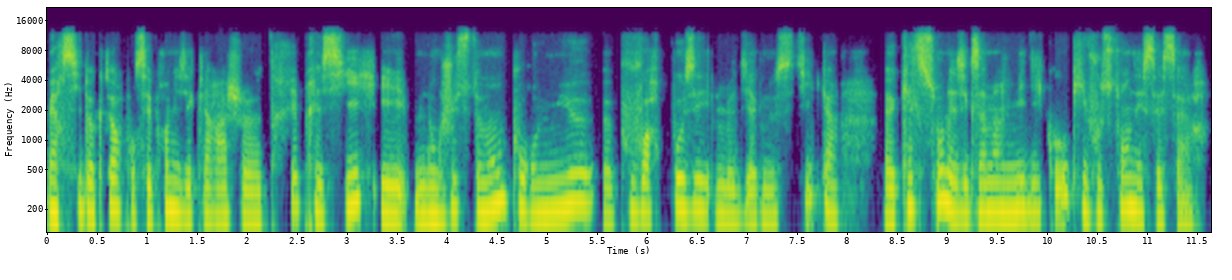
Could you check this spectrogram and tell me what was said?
Merci docteur pour ces premiers éclairages euh, très précis. Et donc justement, pour mieux euh, pouvoir poser le diagnostic, quels sont les examens médicaux qui vous sont nécessaires?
